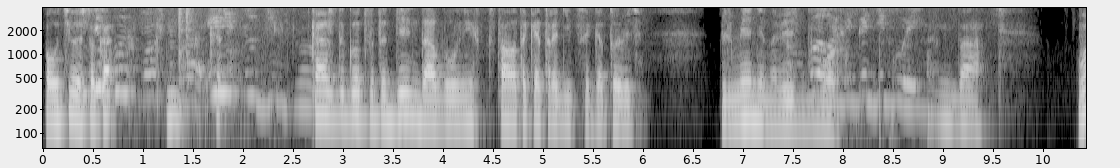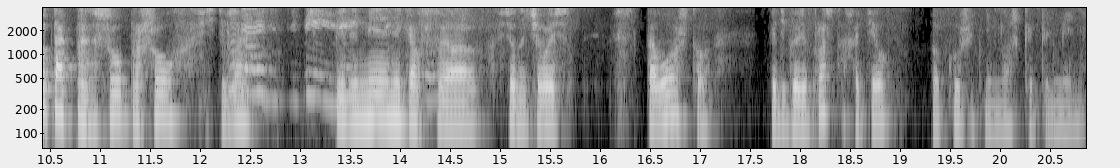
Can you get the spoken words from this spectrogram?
получилось, что ка- любых можно было, и каждый год в этот день, да, был, у них стала такая традиция готовить пельмени на весь В двор. Да. Вот так произошел, прошел фестиваль пельменников. взять? Все началось с того, что Категорий просто хотел покушать немножко пельменей.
